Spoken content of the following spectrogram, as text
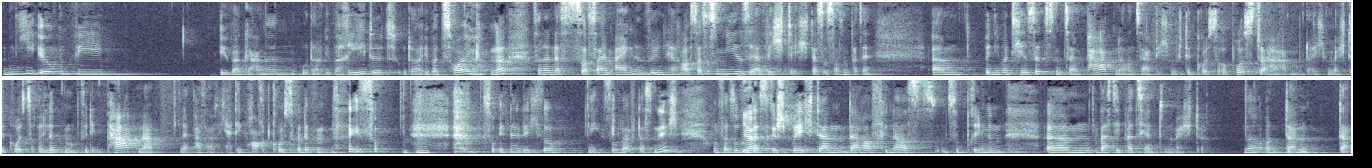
nie irgendwie übergangen oder überredet oder überzeugt, ja. ne? sondern das ist aus seinem eigenen Willen heraus. Das ist mir sehr wichtig. Das ist aus dem Patienten. Ähm, wenn jemand hier sitzt mit seinem Partner und sagt, ich möchte größere Brüste haben oder ich möchte größere Lippen für den Partner, und der Partner sagt, ja, die braucht größere Lippen. so, mhm. so, innerlich so, nee, so läuft das nicht. Und versuche ja. das Gespräch dann darauf hinauszubringen, ähm, was die Patientin möchte. Ne? Und dann, mhm. da,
